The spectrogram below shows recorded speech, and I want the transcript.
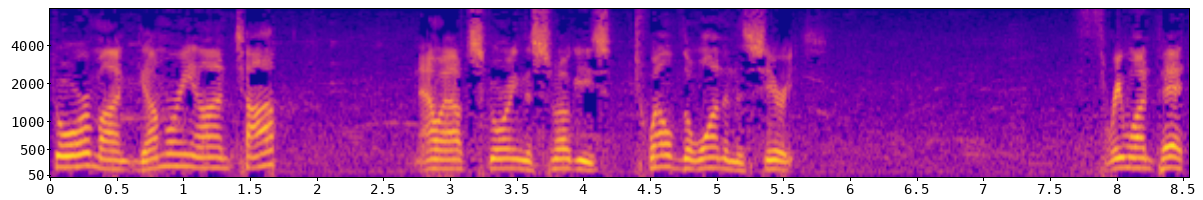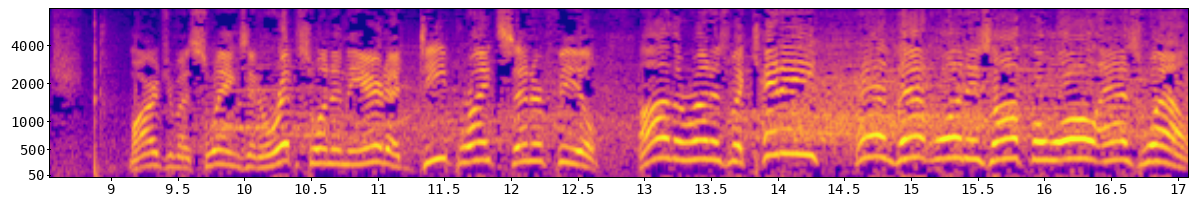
score. Montgomery on top. Now outscoring the Smokies 12 to 1 in the series. 3 1 pitch. Marjama swings and rips one in the air to deep right center field. On the run is McKinney, and that one is off the wall as well.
